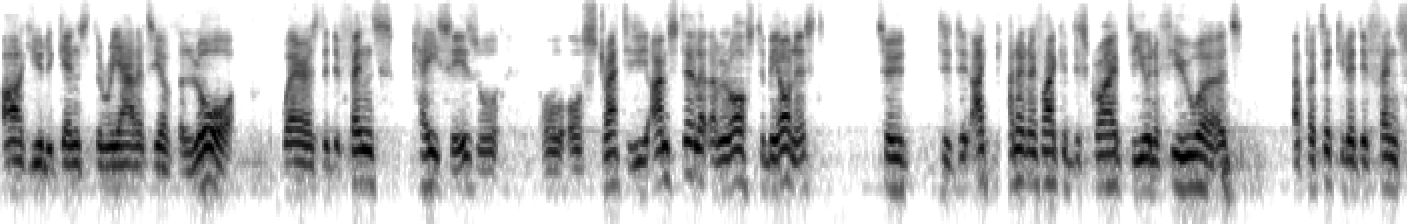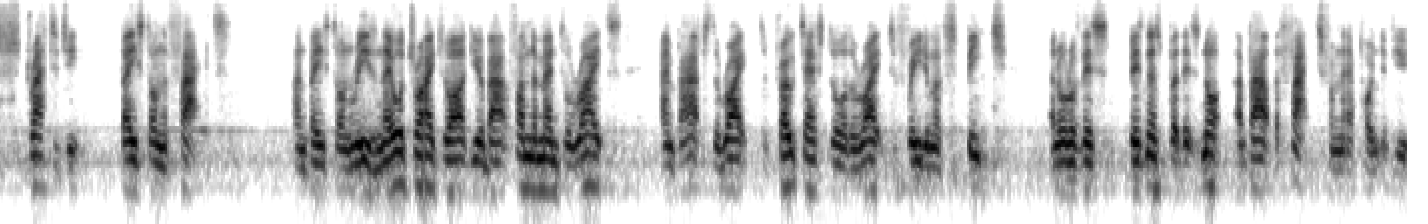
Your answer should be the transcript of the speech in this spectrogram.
argued against the reality of the law. Whereas the defense cases or, or, or strategy, I'm still at a loss, to be honest, to I, I don't know if I could describe to you in a few words a particular defense strategy based on the facts and based on reason. They all try to argue about fundamental rights and perhaps the right to protest or the right to freedom of speech and all of this business, but it's not about the facts from their point of view.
